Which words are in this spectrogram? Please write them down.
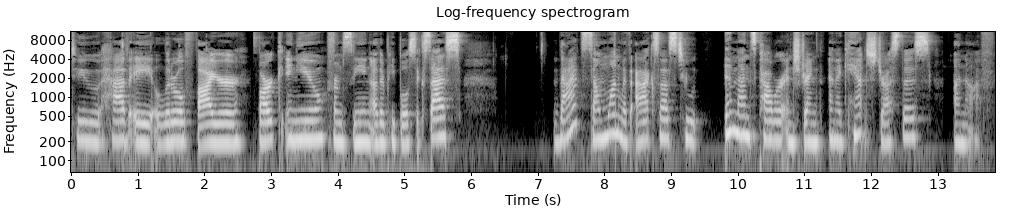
to have a literal fire spark in you from seeing other people's success, that's someone with access to immense power and strength, and I can't stress this enough.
